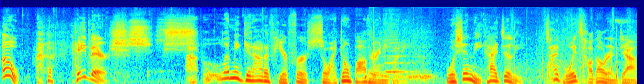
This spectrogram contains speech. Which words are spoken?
Oh, hey there. Shh. Uh, let me get out of here first so I don't bother anybody. 我先离开这里， 才不会吵到人家。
